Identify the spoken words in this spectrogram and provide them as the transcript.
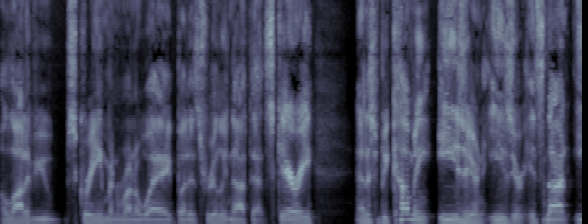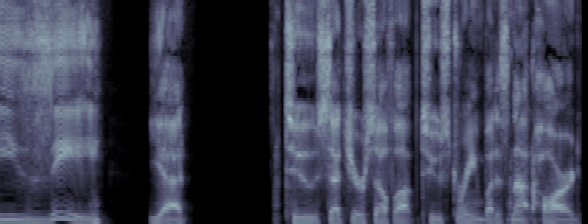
a lot of you scream and run away, but it's really not that scary. And it's becoming easier and easier. It's not easy yet to set yourself up to stream, but it's not hard.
